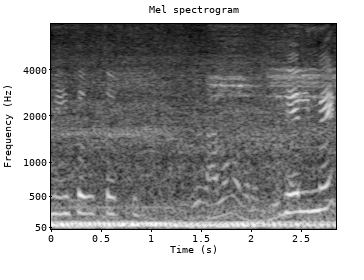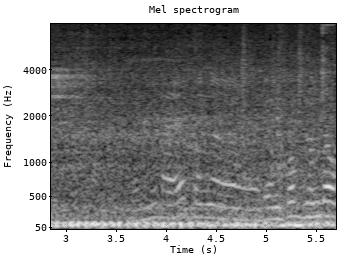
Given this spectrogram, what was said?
मी तर उतरते. हेल्मेट? रेनकोट घेऊन जाऊ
